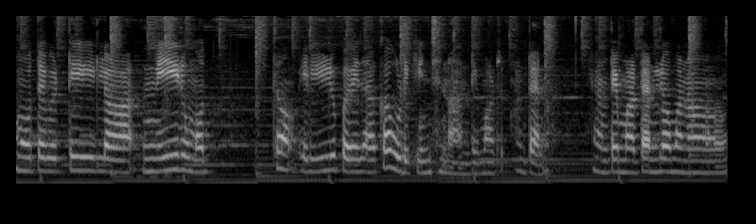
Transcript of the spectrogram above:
మూత పెట్టి ఇలా నీరు మొత్తం వెళ్ళిపోయేదాకా ఉడికించిన అండి మట మటన్. అంటే మటన్లో మనం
